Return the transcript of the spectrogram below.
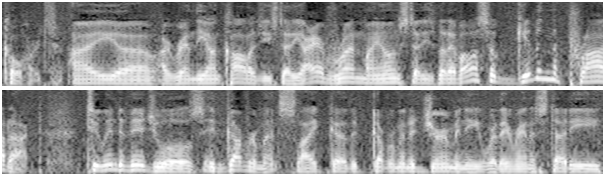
cohorts. I uh, I ran the oncology study. I have run my own studies, but I've also given the product to individuals in governments like uh, the government of Germany, where they ran a study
